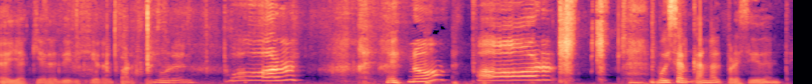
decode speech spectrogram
ella quiere dirigir el partido. Moreno. Por. ¿No? Por. Muy cercana al presidente.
